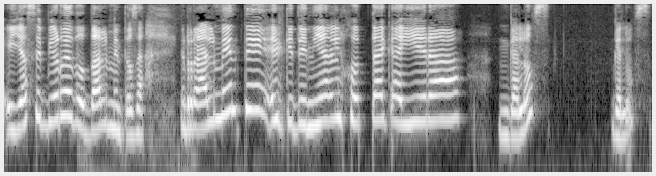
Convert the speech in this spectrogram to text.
y ya se pierde totalmente. O sea, realmente el que tenía el hot tag ahí era Galos. Galos.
